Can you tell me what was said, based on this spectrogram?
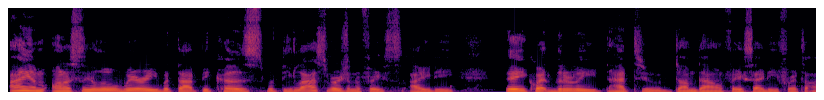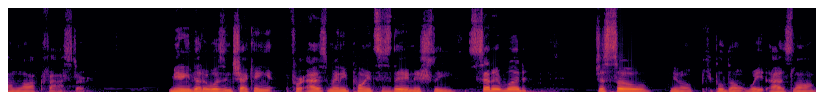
I am honestly a little wary with that because with the last version of Face ID, they quite literally had to dumb down Face ID for it to unlock faster. Meaning that it wasn't checking for as many points as they initially said it would, just so, you know, people don't wait as long.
